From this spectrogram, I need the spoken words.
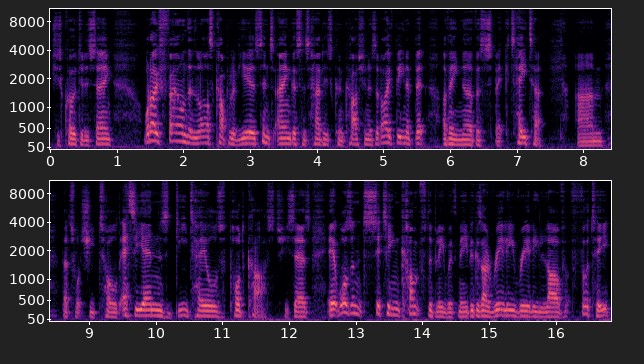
She's quoted as saying, what I've found in the last couple of years since Angus has had his concussion is that I've been a bit of a nervous spectator. Um, that's what she told SEN's Details podcast. She says, It wasn't sitting comfortably with me because I really, really love footy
